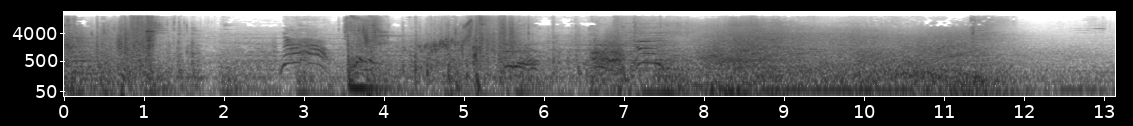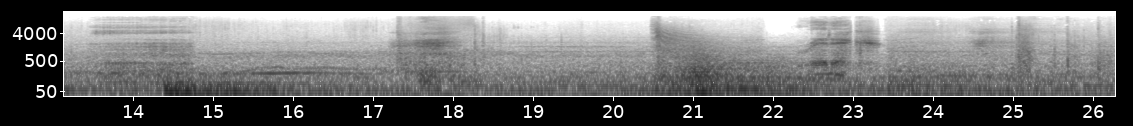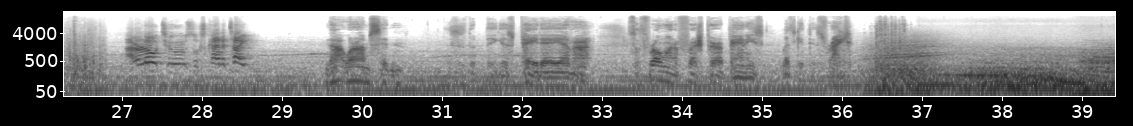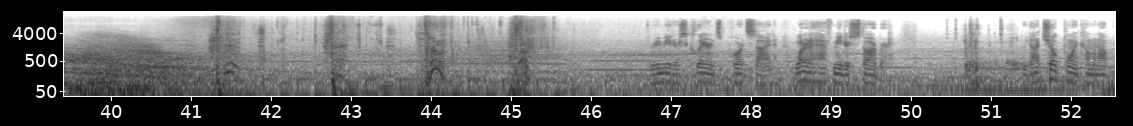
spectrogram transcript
Know, Toombs. Looks kind of tight. Not where I'm sitting. This is the biggest payday ever. So throw on a fresh pair of panties. Let's get this right. Three meters clearance port side, one and a half meters starboard. We got a choke point coming up.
